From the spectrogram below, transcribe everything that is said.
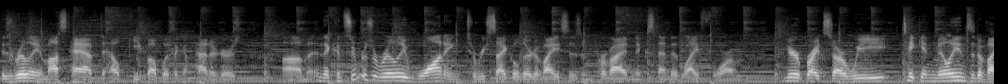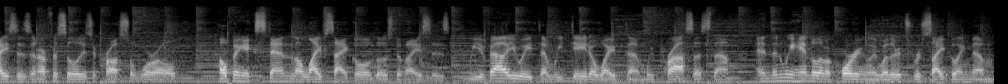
is really a must-have to help keep up with the competitors um, and the consumers are really wanting to recycle their devices and provide an extended life for them. Here at Brightstar, we take in millions of devices in our facilities across the world, helping extend the life cycle of those devices. We evaluate them, we data wipe them, we process them, and then we handle them accordingly, whether it's recycling them,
